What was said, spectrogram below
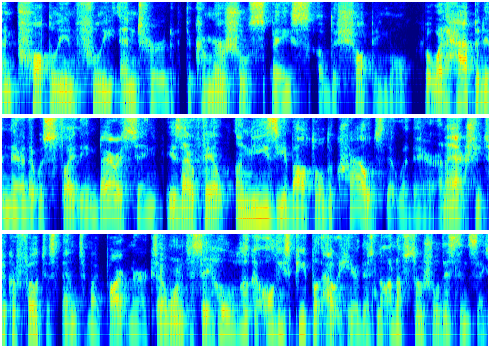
and properly and fully entered the commercial space of the shopping mall? But what happened in there that was slightly embarrassing is I felt uneasy about all the crowds that were there. And I actually took a photo to send to my partner because I wanted to say, oh, look at all these people out here. There's not enough social distancing.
